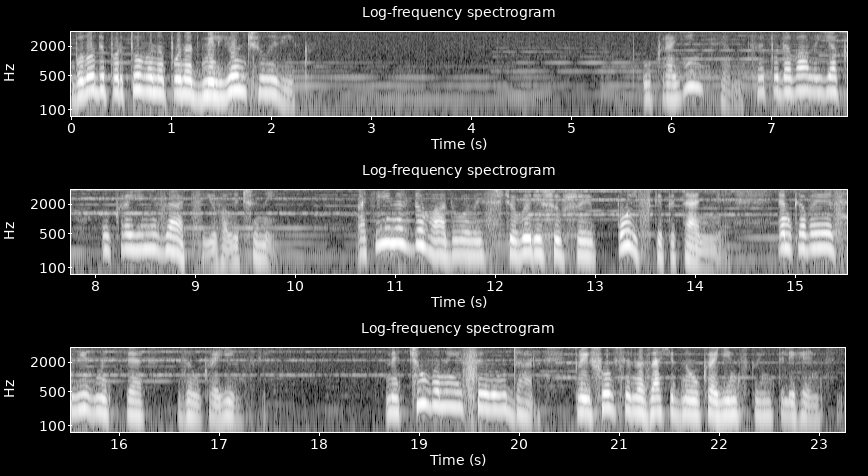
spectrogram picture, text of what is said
було депортовано понад мільйон чоловік. Українцям це подавали як українізацію Галичини. А ті й не здогадувались, що вирішивши польське питання, НКВС візьметься за українське. Нечуваної сили удар прийшовся на західноукраїнську інтелігенцію,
